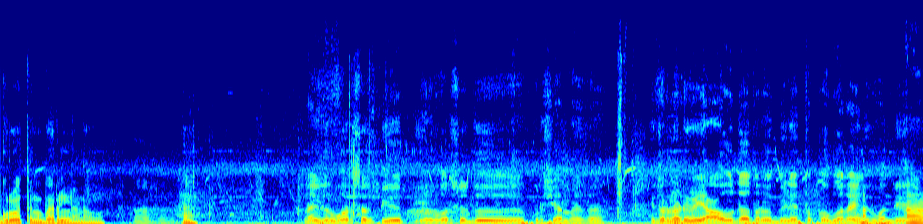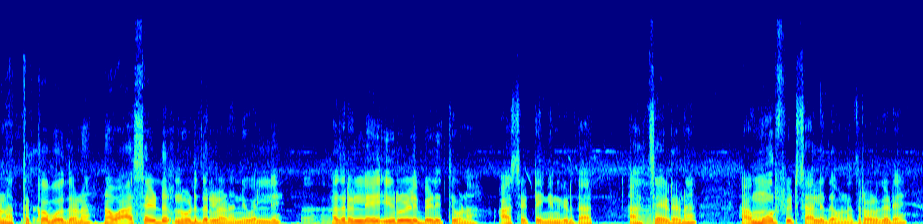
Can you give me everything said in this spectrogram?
ಗ್ರೋತನು ಬರಲ್ಲ ನಾವು. ಇದ್ರ ವರ್ಷದ ಪಿ ವರ್ಷದ ಕೃಷಿ ಅಲ್ವಾ ಇದು? ಇದ್ರ ನಡುವೆ ಯಾವುದಾದ್ರೂ ಬೆಳೆ ತಕ್ಕೋಬೋದಾ? ಒಂದೇ ಹಾಂ ಅಣ್ಣ ತಕ್ಕೋಬೋದಣ್ಣ ನಾವು ಆ ಸೈಡ್ ನೋಡಿದ್ರಲ್ಲ ಅಣ್ಣ ನೀವು ಅಲ್ಲಿ? ಅದರಲ್ಲಿ ಈರುಳ್ಳಿ ಬೆಳಿತೀವಿ ಅಣ್ಣ ಆ ಸೈಡ್ ತೆಂಗಿನ ಗಿಡದ ಆ- ಸೈಡ್ ಅಣ್ಣ. ಆ ಮೂರು ಫೀಟ್ ಸಾಲಿದಾವಣ್ಣ ಅದ್ರೊಳಗಡೆ.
